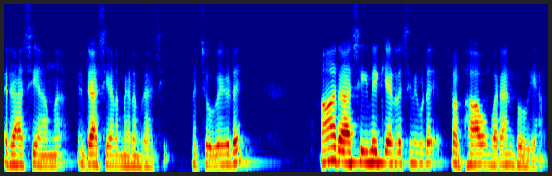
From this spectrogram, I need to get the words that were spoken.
രാശിയാണ് രാശിയാണ് മേഡം രാശി. അപ്പോൾ ചൊവ്വയുടെ ആ രാശിയിലേക്ക് ഏഴരശനിയുടെ പ്രഭാവം വരാൻ പോവുകയാണ്.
